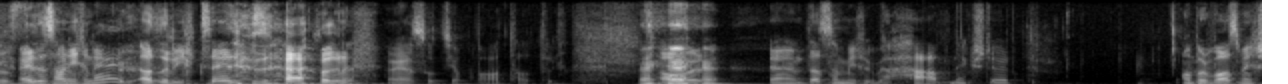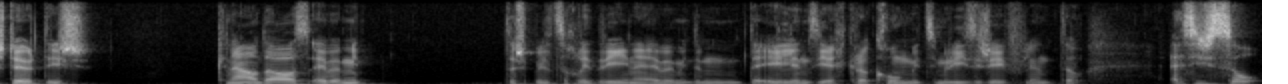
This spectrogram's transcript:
ist Hey, das habe ich nicht. Also ich sehe das einfach nicht. Ja, Soziopath halt vielleicht. Aber ähm, das hat mich überhaupt nicht gestört. Aber was mich stört, ist genau das, eben mit, das spielt so ein bisschen drin, eben mit dem der Alien, sehe ich gerade kommt mit seinem riesigen Schiff und so. Es ist so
